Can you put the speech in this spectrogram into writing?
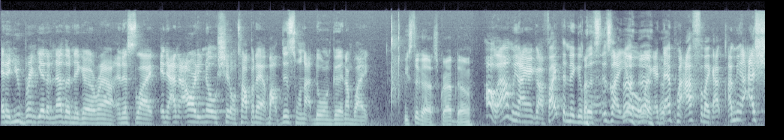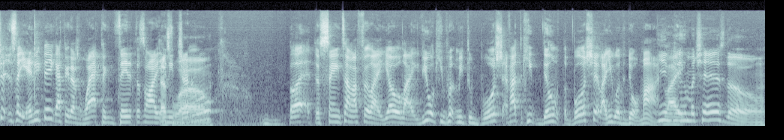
And then you bring yet another nigga around, and it's like, and I already know shit on top of that about this one not doing good. And I'm like, You still got to scrap though. oh, I don't mean I ain't gotta fight the nigga, but it's like, yo, like at that point, I feel like I, I mean I shouldn't say anything. I think that's whack to say that to somebody That's in wild. general. But at the same time, I feel like, yo, like if you will keep putting me through bullshit, if I have to keep dealing with the bullshit, like you got to deal with mine. You didn't like, give him a chance though.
